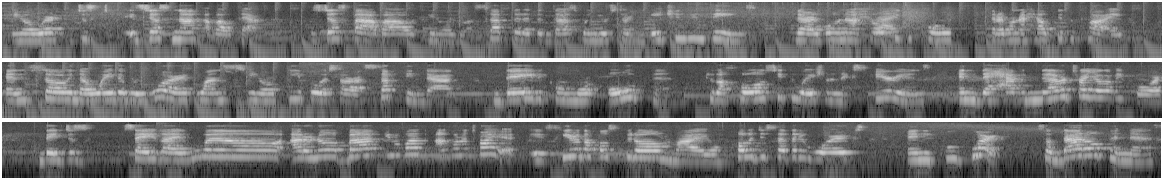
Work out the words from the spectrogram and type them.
You know we're just it's just not about that. It's just about you know you accepted it and that's when you start engaging in things that are going to help right. you to cope that are going to help you to fight. And so in the way that we work once you know people start accepting that they become more open to the whole situation and experience and they have never tried yoga before. They just say like well i don't know but you know what? I'm gonna try it. It's here at the hospital. My oncologist said that it works and it could work. So that openness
